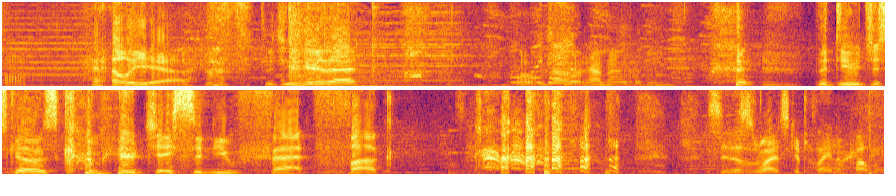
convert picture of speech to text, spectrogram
fuck. Hell yeah. Did you hear that? Oh, oh my Oh, god. What happened? The dude just goes, "Come here, Jason, you fat fuck." See, this is why it's good playing in public.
